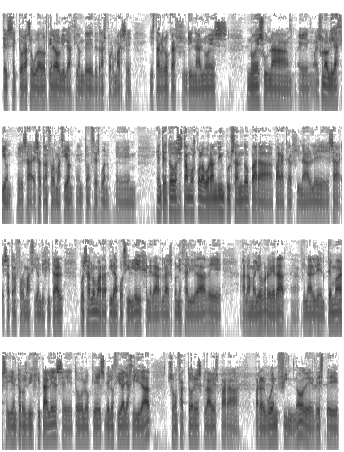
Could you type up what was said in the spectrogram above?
el sector asegurador tiene la obligación de, transformarse. Y está claro que a final no es, no es una, eh, es una obligación esa, esa transformación. Entonces, bueno, eh, entre todos estamos colaborando, impulsando para, para que al final esa, esa transformación digital pues sea lo más rápida posible y generar la exponencialidad de a la mayor brevedad. Al final, en temas y entornos digitales, eh, todo lo que es velocidad y agilidad son factores claves para, para el buen fin ¿no? de, este...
